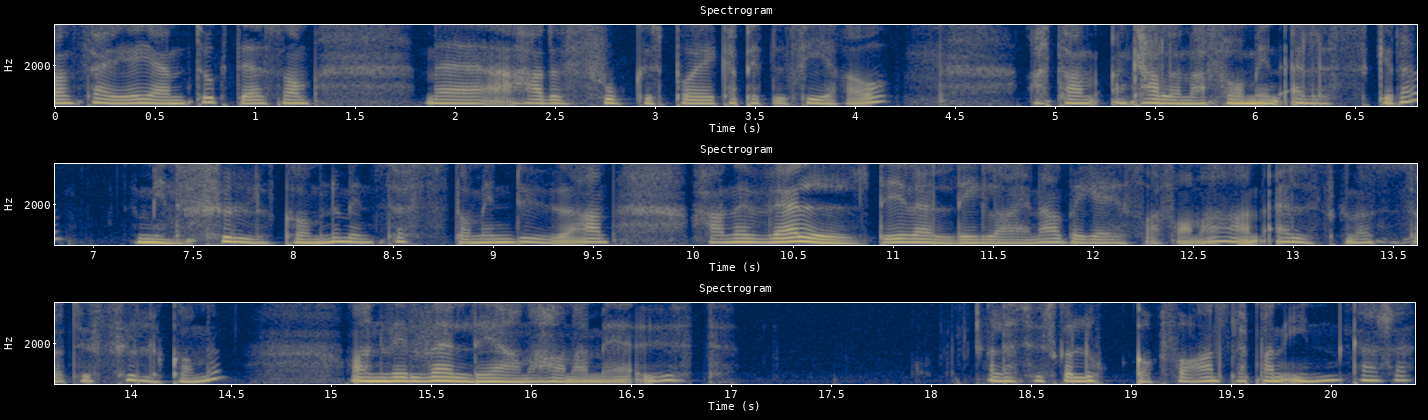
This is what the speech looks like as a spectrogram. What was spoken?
Han sier, gjentok det som vi hadde fokus på i kapittel fire òg at han, han kaller henne for min elskede. Min fullkomne, min søster, min due. Han, han er veldig, veldig glad i henne og begeistra for henne. Han elsker henne og syns at hun er fullkommen. og han vil veldig gjerne ha henne med ut. Eller at hun skal lukke opp for han, slippe han inn, kanskje.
